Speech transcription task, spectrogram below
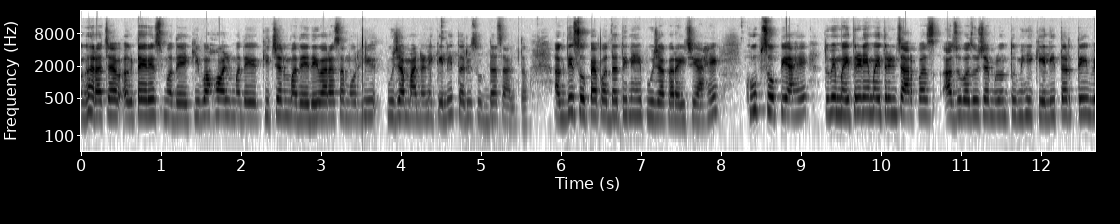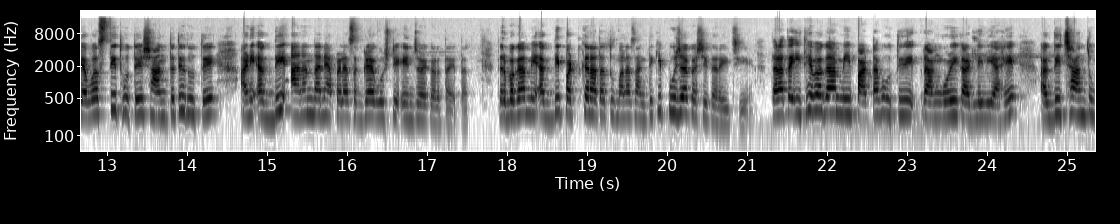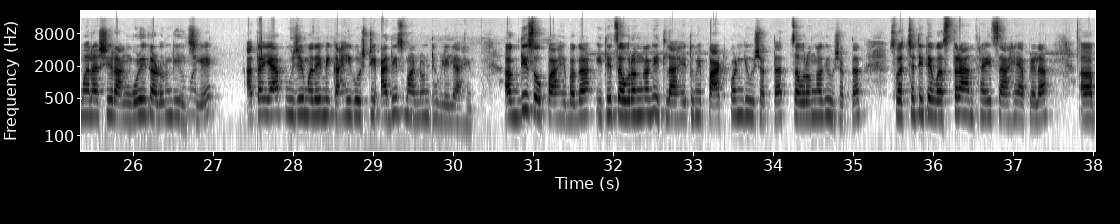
घराच्या टेरेसमध्ये किंवा हॉलमध्ये किचनमध्ये देवारासमोर ही पूजा मांडणी केली तरीसुद्धा चालतं. अगदी सोप्या पद्धतीने ही पूजा करायची आहे. खूप सोपी आहे. तुम्ही मैत्रिणी मैत्रिणी चार पाच आजूबाजूच्या मिळून तुम्ही ही केली तर ते व्यवस्थित होते शांततेत होते आणि अगदी आनंदाने आपल्याला सगळ्या गोष्टी एन्जॉय करता येतात. तर बघा मी अगदी पटकन आता तुम्हाला सांगते की पूजा कशी करायची आहे. तर आता इथे बघा मी पाटाभोवती रांगोळी काढलेली आहे. अगदी छान तुम्हाला अशी रांगोळी काढून घ्यायची आहे. आता या पूजेमध्ये मी काही गोष्टी आधीच मांडून ठेवलेल्या आहे. अगदी सोपं आहे बघा इथे चौरंगा घेतला आहे तुम्ही पाठ पण घेऊ शकतात चौरंगा घेऊ शकतात. स्वच्छ तिथे वस्त्र अंथरायचं आहे आपल्याला.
